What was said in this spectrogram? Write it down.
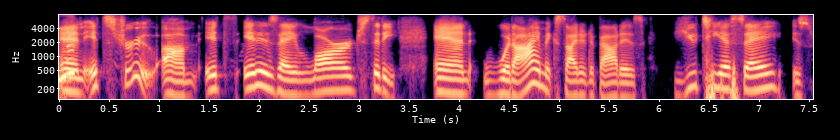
And it's true. Um, it's it is a large city. And what I'm excited about is UTSA is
